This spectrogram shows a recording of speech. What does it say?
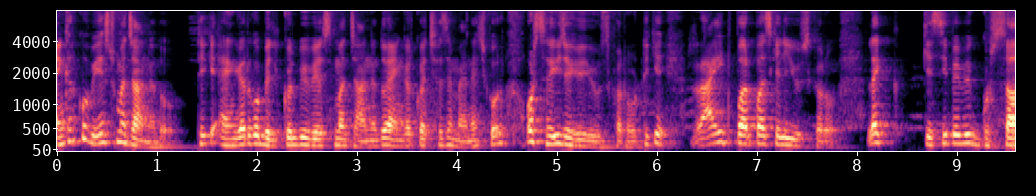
एंगर को वेस्ट मत जाने दो ठीक है? एंगर को बिल्कुल भी वेस्ट मत जाने दो एंगर को अच्छे से मैनेज करो और सही जगह यूज़ करो ठीक है? राइट पर्पज़ के लिए यूज़ करो। लाइक like, किसी पे भी गुस्सा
